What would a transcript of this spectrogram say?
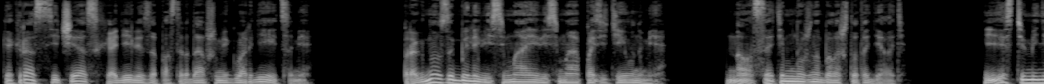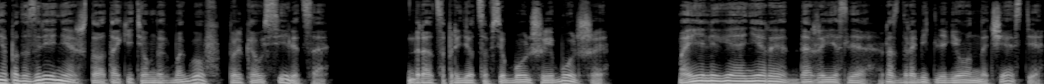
как раз сейчас ходили за пострадавшими гвардейцами. Прогнозы были весьма и весьма позитивными. Но с этим нужно было что-то делать. Есть у меня подозрение, что атаки темных богов только усилятся, Драться придется все больше и больше. Мои легионеры, даже если раздробить легион на части,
